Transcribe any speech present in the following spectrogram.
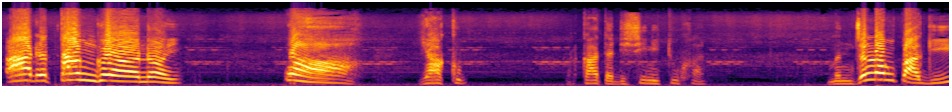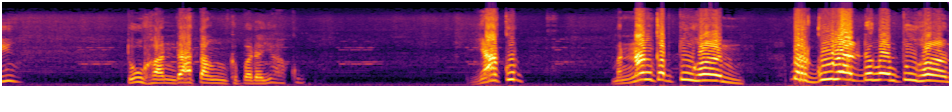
ada tangga naik Wah, Yakub berkata di sini Tuhan. Menjelang pagi, Tuhan datang kepada Yakub. Yakub menangkap Tuhan, bergulat dengan Tuhan.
